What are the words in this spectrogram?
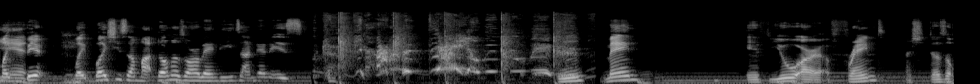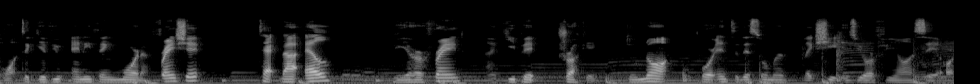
might, Shit. bear, might buy she some McDonald's or Wendy's and then is Hmm? Man, if you are a friend and she doesn't want to give you anything more than friendship, take that L, be her friend, and keep it trucking. Do not pour into this woman like she is your fiance or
